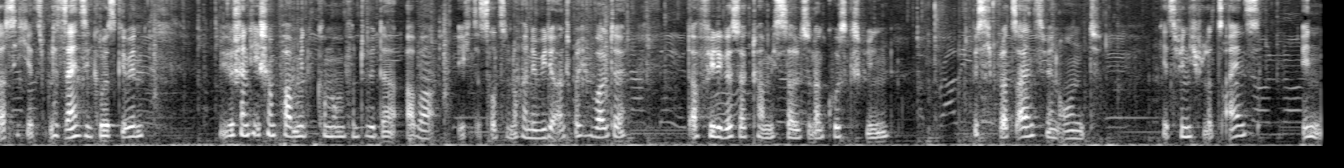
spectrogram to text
dass ich jetzt Platz 1 in Kurs gewinne. Wie wahrscheinlich ich schon ein paar mitbekommen haben von Twitter, aber ich das trotzdem noch in einem Video ansprechen wollte. Da viele gesagt haben, ich soll so lange Kurs spielen, bis ich Platz 1 bin und jetzt bin ich Platz 1 in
